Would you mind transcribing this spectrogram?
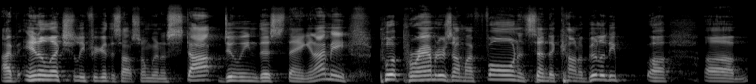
I've intellectually figured this out, so I'm going to stop doing this thing. And I may put parameters on my phone and send accountability uh, um,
